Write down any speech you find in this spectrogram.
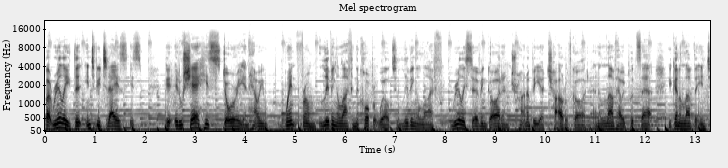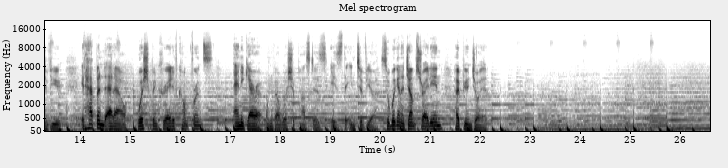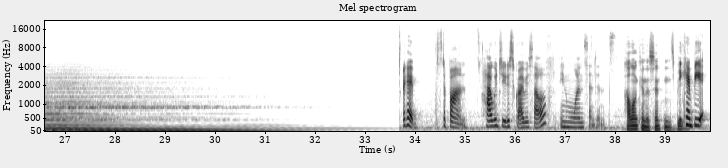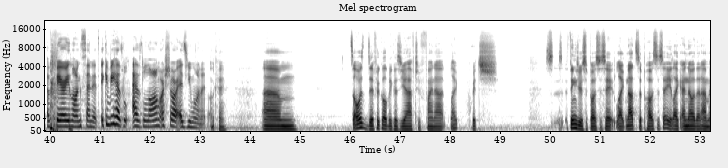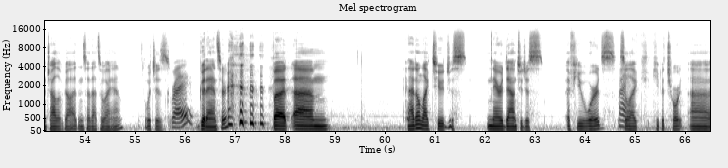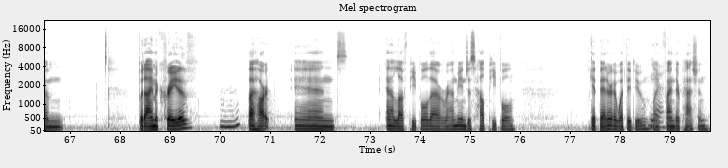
But really, the interview today is, is it, it'll share his story and how he went from living a life in the corporate world to living a life really serving God and trying to be a child of God. And I love how he puts that. You're going to love the interview. It happened at our Worship and Creative Conference. Annie Garrett, one of our worship pastors, is the interviewer. So we're going to jump straight in. Hope you enjoy it. Okay, Stefan, how would you describe yourself in one sentence? How long can the sentence be? It can be a very long sentence. It can be as, as long or short as you want it. Okay. Um, it's always difficult because you have to find out like which s- things you're supposed to say. Like not supposed to say. Like I know that I'm a child of God, and so that's who I am, which is Right? good answer. but um, and I don't like to just narrow it down to just a few words. So like keep it short. Um, but I'm a creative Mm-hmm. by heart, and and I love people that are around me and just help people get better at what they do, Yeah. like find their passion.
